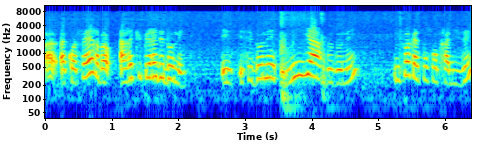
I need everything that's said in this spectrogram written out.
à, quoi faire? Eh ben, À récupérer des données. Et, et ces données, ces milliards de données, une fois qu'elles sont centralisées,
